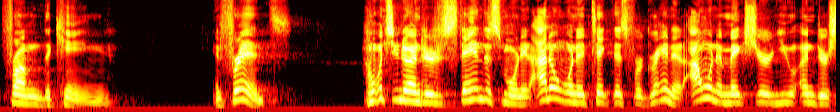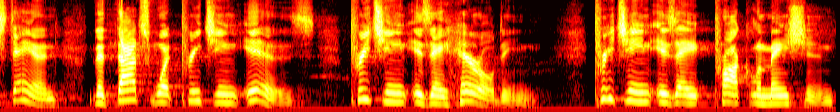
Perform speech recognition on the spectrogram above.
from the king. And friends, I want you to understand this morning. I don't want to take this for granted. I want to make sure you understand that that's what preaching is. Preaching is a heralding. Preaching is a proclamation.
